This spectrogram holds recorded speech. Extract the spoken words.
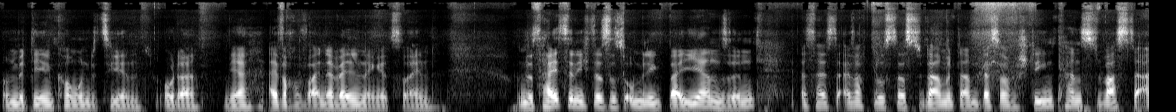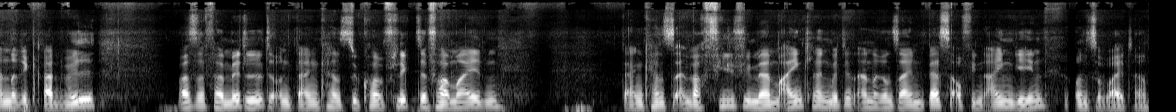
und mit denen kommunizieren oder ja, einfach auf einer Wellenlänge sein. Und das heißt ja nicht, dass es unbedingt Barrieren sind. Es heißt einfach bloß, dass du damit dann besser verstehen kannst, was der andere gerade will, was er vermittelt und dann kannst du Konflikte vermeiden, dann kannst du einfach viel, viel mehr im Einklang mit den anderen sein, besser auf ihn eingehen und so weiter.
